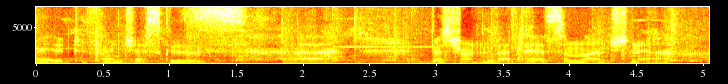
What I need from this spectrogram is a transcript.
Made it to Francesca's uh, restaurant and about to have some lunch now.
